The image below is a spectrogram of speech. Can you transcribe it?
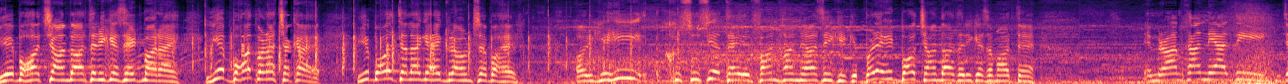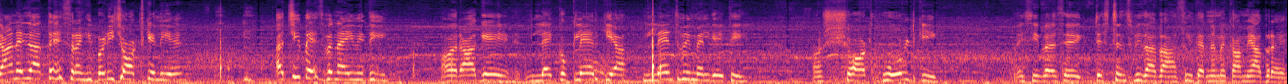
ये बहुत शानदार तरीके से हिट मारा है ये बहुत बड़ा छक्का है ये बॉल चला गया है ग्राउंड से बाहर और यही खसूसियत है इरफान खान न्याजी की कि बड़े हिट बहुत शानदार तरीके से मारते हैं। इमरान खान न्याजी जाने जाते हैं इस तरह की बड़ी शॉट्स के लिए। अच्छी पेस बनाई हुई थी और आगे लेग को क्लियर किया। लेंथ भी मिल गई थी और शॉट होल्ड की। इसी वजह से डिस्टेंस भी ज़्यादा हासिल करने में कामयाब रहे।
